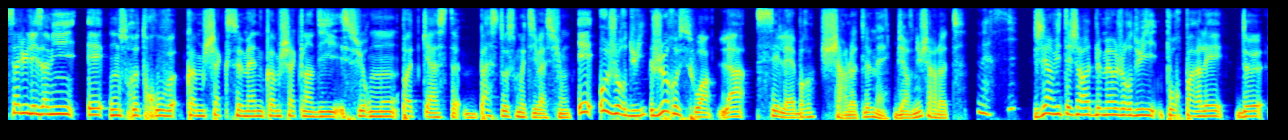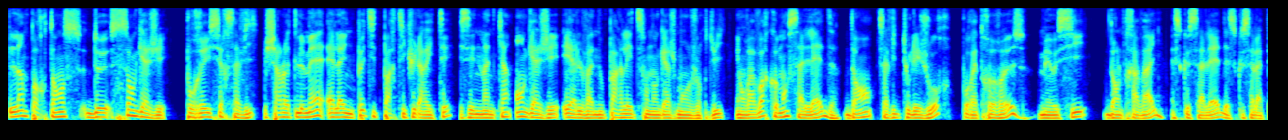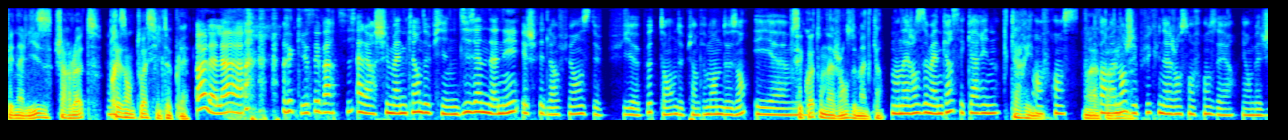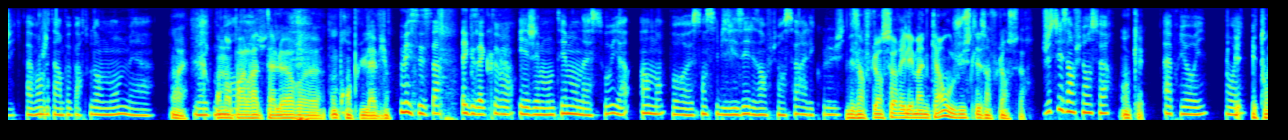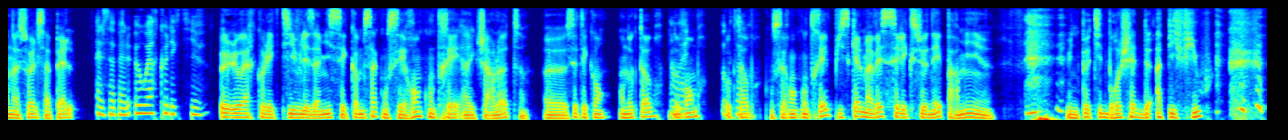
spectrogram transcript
Salut les amis et on se retrouve comme chaque semaine, comme chaque lundi sur mon podcast Bastos Motivation. Et aujourd'hui, je reçois la célèbre Charlotte Lemay. Bienvenue Charlotte. Merci. J'ai invité Charlotte Lemay aujourd'hui pour parler de l'importance de s'engager pour réussir sa vie. Charlotte Lemay, elle a une petite particularité, c'est une mannequin engagée et elle va nous parler de son engagement aujourd'hui et on va voir comment ça l'aide dans sa vie de tous les jours pour être heureuse, mais aussi dans le travail? Est-ce que ça l'aide? Est-ce que ça la pénalise? Charlotte, présente-toi s'il te plaît. Oh là là Ok, c'est parti. Alors, je suis mannequin depuis une dizaine d'années et je fais de l'influence depuis euh, peu de temps, depuis un peu moins de deux ans. Et euh, C'est quoi ton agence de mannequin? Mon agence de mannequin, c'est Karine, Karine. en France. Ouais, enfin, pareil. maintenant, j'ai plus qu'une agence en France d'ailleurs et en Belgique. Avant, j'étais un peu partout dans le monde, mais. Ouais. On en parlera tout à l'heure, euh, on prend plus l'avion. Mais c'est ça, exactement. Et j'ai monté mon asso il y a un an pour euh, sensibiliser les influenceurs à l'écologie. Les influenceurs et les mannequins ou juste les influenceurs? Juste les influenceurs, Ok. a priori. Oui. Et, et ton asso, elle s'appelle? Elle s'appelle Aware Collective. EER Collective, les amis. C'est comme ça qu'on s'est rencontrés avec Charlotte. Euh, C'était quand? En octobre? Ouais, Novembre? Octobre. qu'on s'est rencontrés puisqu'elle m'avait sélectionné parmi euh, une petite brochette de Happy Few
